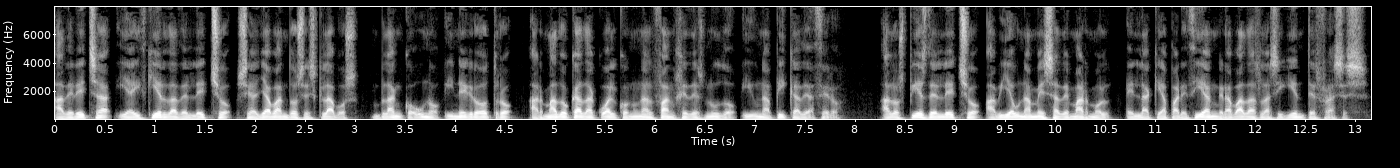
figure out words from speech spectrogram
A derecha y a izquierda del lecho se hallaban dos esclavos, blanco uno y negro otro, armado cada cual con un alfanje desnudo y una pica de acero. A los pies del lecho había una mesa de mármol, en la que aparecían grabadas las siguientes frases.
